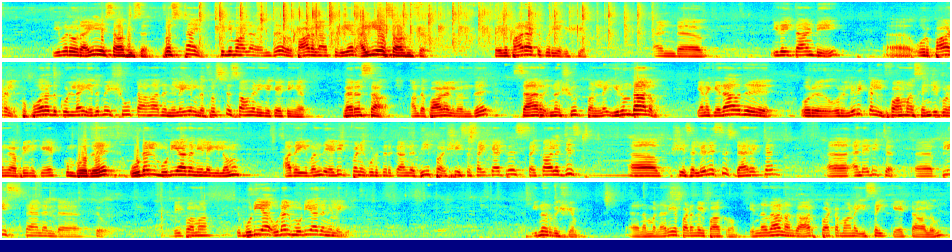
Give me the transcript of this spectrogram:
இவர் ஒரு ஐஏஎஸ் ஆஃபீஸர் ஃபர்ஸ்ட் டைம் சினிமாவில் வந்து ஒரு பாடலாசிரியர் ஐஏஎஸ் ஆஃபீஸர் இது பாராட்டுக்குரிய விஷயம். அண்ட் uh, இதை தாண்டி uh, ஒரு பாடல். இப்போ போகிறதுக்குள்ள எதுவுமே ஷூட் ஆகாத நிலையில் இந்த ஃபர்ஸ்ட் சாங்கை நீங்கள் கேட்டீங்க. வெரசா அந்த பாடல் வந்து சார் இன்னும் ஷூட் பண்ணல. இருந்தாலும் எனக்கு ஏதாவது ஒரு ஒரு லிரிக்கல் ஃபார்மாக செஞ்சு கொடுங்க அப்படின்னு கேட்கும்போது உடல் முடியாத நிலையிலும் அதை வந்து எடிட் பண்ணி கொடுத்துருக்காங்க Deepa. She is a psychiatrist psychologist she is a lyricist director and editor please stand and show தீபாமா முடியா உடல் முடியாத நிலை. இன்னொரு விஷயம். Uh, நம்ம நிறைய படங்கள் பார்க்குறோம். என்னதான் நாங்கள் ஆர்ப்பாட்டமான இசை கேட்டாலும்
